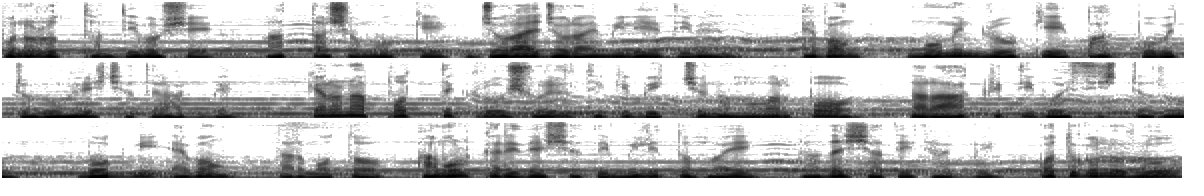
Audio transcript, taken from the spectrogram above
পুনরুত্থান দিবসে আত্মাসমূহকে জোড়ায় জোড়ায় মিলিয়ে দিবেন এবং মুমিন রুকে পাক পবিত্র রুহের সাথে রাখবেন। কেননা প্রত্যেক রু শরীর থেকে বিচ্ছিন্ন হওয়ার পর তার আকৃতি বৈশিষ্ট্য রু ভগ্নি এবং তার মতো আমলকারীদের সাথে মিলিত হয়ে তাদের সাথেই থাকবে। কতগুলো রু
